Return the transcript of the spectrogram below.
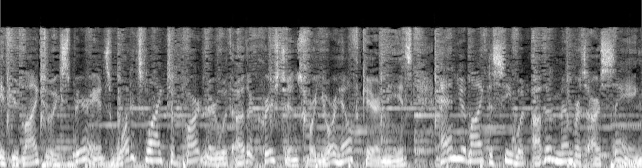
If you'd like to experience what it's like to partner with other Christians for your healthcare needs, and you'd like to see what other members are saying,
